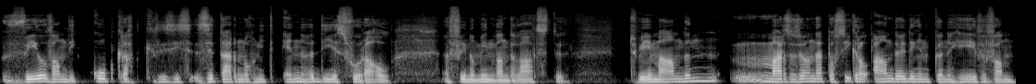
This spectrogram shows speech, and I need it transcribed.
veel van die koopkrachtcrisis zit daar nog niet in. Die is vooral een fenomeen van de laatste twee maanden. Maar ze zullen daar toch zeker al aanduidingen kunnen geven van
